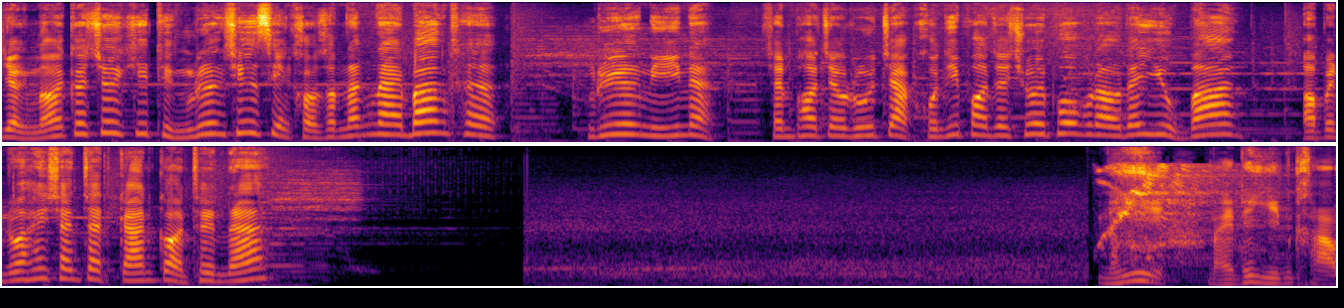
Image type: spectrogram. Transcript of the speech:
อย่างน้อยก็ช่วยคิดถึงเรื่องชื่อเสียงของสำนักนายบ้างเถอะ เรื่องนี้น่ะ ฉันพอจะรู้จักคนที่พอจะช่วยพวกเราได้อยู่บ้าง เอาเป็นว่าให้ฉันจัดการก่อนเถอะนะ นี่นายได้ยินข่าว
